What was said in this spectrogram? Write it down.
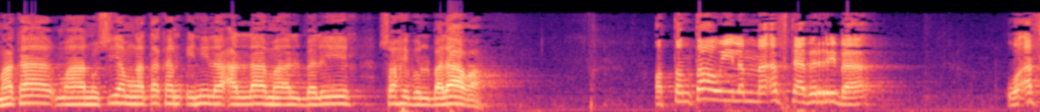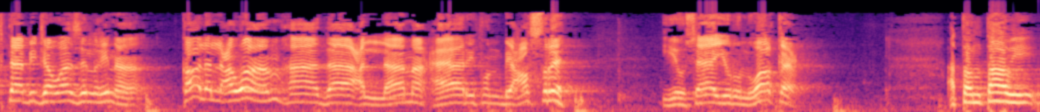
maka manusia mengatakan inilah Allama al-Baligh sahibul balaghah. الطنطاوي لما أفتى بالربا وأفتى بجواز الغنى قال العوام هذا علامة عارف بعصره يساير الواقع At-Tantawi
